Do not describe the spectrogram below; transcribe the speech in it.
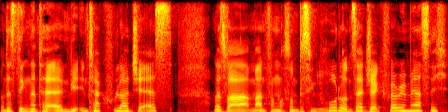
Und das Ding nannte er irgendwie Intercooler.js und das war am Anfang noch so ein bisschen krude und sehr jQuery-mäßig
